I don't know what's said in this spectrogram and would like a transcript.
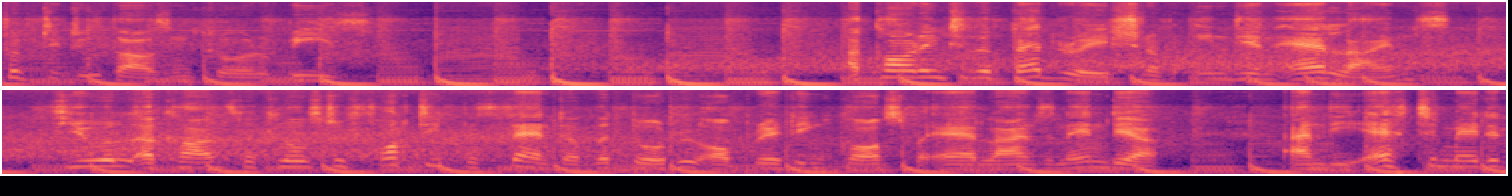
52,000 crore rupees. According to the Federation of Indian Airlines, fuel accounts for close to 40% of the total operating cost for airlines in India and the estimated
